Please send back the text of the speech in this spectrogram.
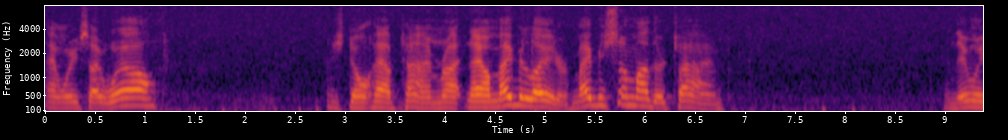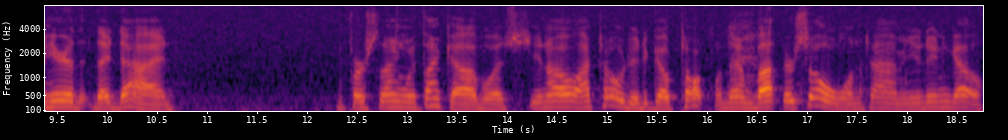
And we say, Well, I just don't have time right now. Maybe later, maybe some other time. And then we hear that they died. The first thing we think of was, you know, I told you to go talk with them about their soul one time and you didn't go.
